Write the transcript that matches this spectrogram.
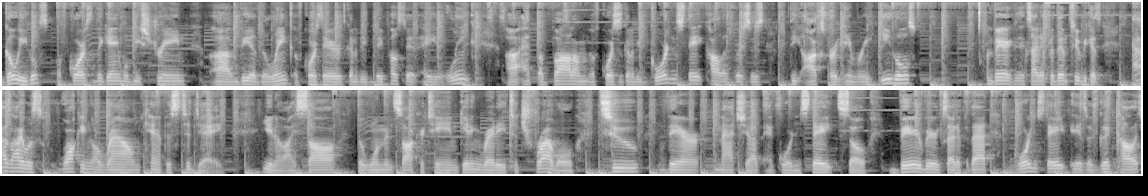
Go Eagles! Of course, the game will be streamed uh, via the link. Of course, there's going to be they posted a link uh, at the bottom. Of course, it's going to be Gordon State College versus the Oxford Emory Eagles. I'm very excited for them too because as I was walking around campus today, you know, I saw the women's soccer team getting ready to travel to their matchup at Gordon State. So, very, very excited for that. Gordon State is a good college.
